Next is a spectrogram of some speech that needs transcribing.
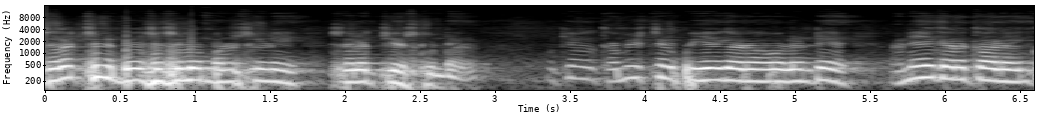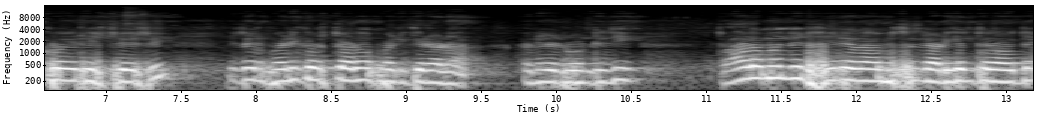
సెలక్షన్ బేసిస్లో మనుషుల్ని సెలెక్ట్ చేసుకుంటారు. ముఖ్యంగా కమిషనర్ పిఏగా రావాలంటే అనేక రకాల ఎంక్వైరీస్ చేసి ఇతను పనికి వస్తాడా పనికిరాడా అనేటువంటిది చాలామంది సీనియర్ ఆఫీసర్లు అడిగిన తర్వాతే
